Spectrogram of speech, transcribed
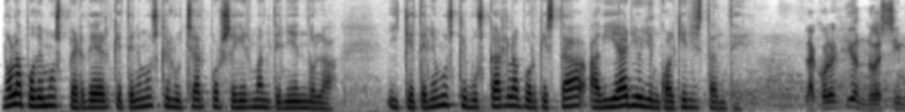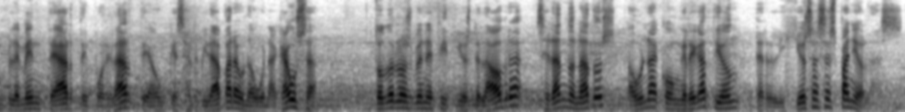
No la podemos perder, que tenemos que luchar por seguir manteniéndola y que tenemos que buscarla porque está a diario y en cualquier instante. La colección no es simplemente arte por el arte, aunque servirá para una buena causa. Todos los beneficios de la obra serán donados a una congregación de religiosas españolas.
